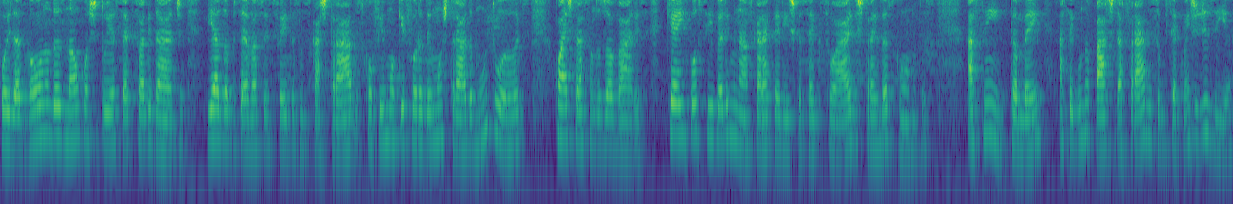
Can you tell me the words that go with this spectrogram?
pois as gônadas não constituem a sexualidade, e as observações feitas nos castrados confirmam que fora demonstrado muito antes com a extração dos ovários, que é impossível eliminar as características sexuais extraindo as gônadas. Assim, também, a segunda parte da frase subsequente dizia:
